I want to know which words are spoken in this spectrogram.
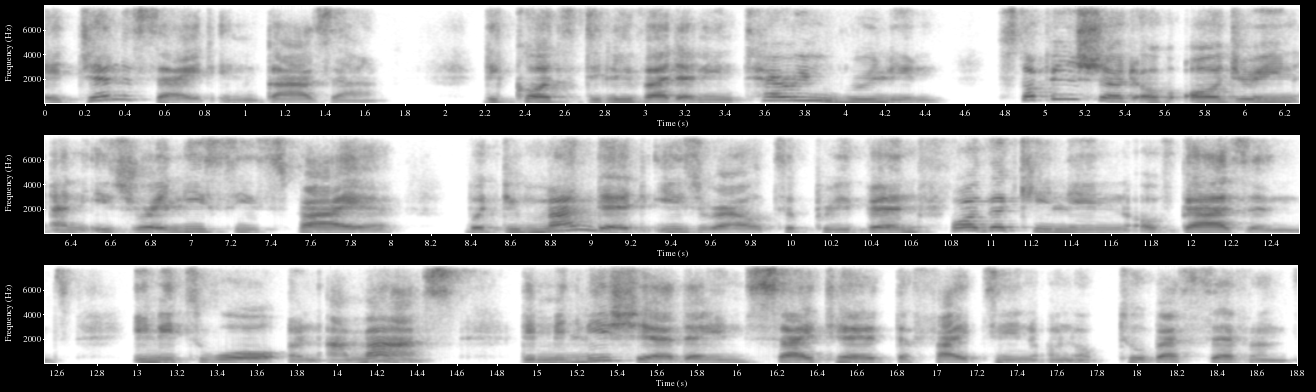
a genocide in Gaza. The court delivered an interim ruling stopping short of ordering an Israeli ceasefire but demanded Israel to prevent further killing of Gazans in its war on Hamas, the militia that incited the fighting on October 7th.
